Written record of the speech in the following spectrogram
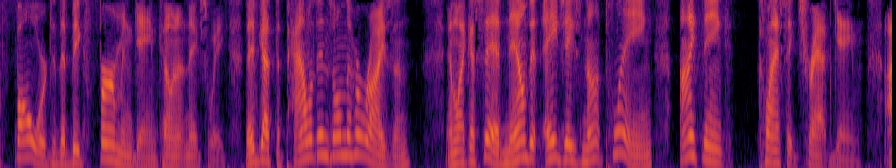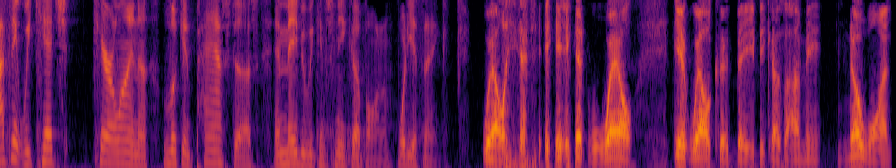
forward to the big Furman game coming up next week. They've got the Paladins on the horizon, and like I said, now that AJ's not playing, I think classic trap game. I think we catch Carolina looking past us, and maybe we can sneak up on them. What do you think? Well, it, it well, it well could be because I mean, no one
